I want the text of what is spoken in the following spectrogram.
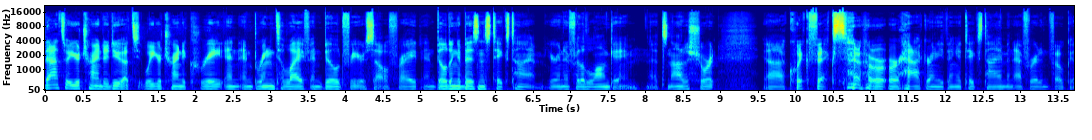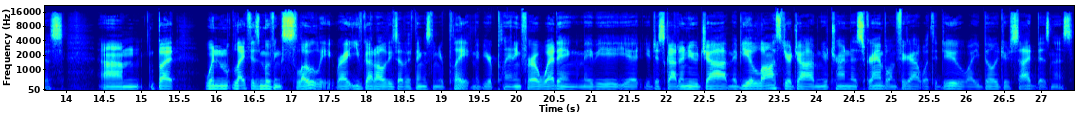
that's what you're trying to do. That's what you're trying to create and, and bring to life and build for yourself, right? And building a business takes time. You're in it for the long game. That's not a short, uh, quick fix or, or, hack or anything. It takes time and effort and focus. Um, but when life is moving slowly, right? You've got all these other things on your plate. Maybe you're planning for a wedding. Maybe you, you just got a new job. Maybe you lost your job and you're trying to scramble and figure out what to do while you build your side business,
